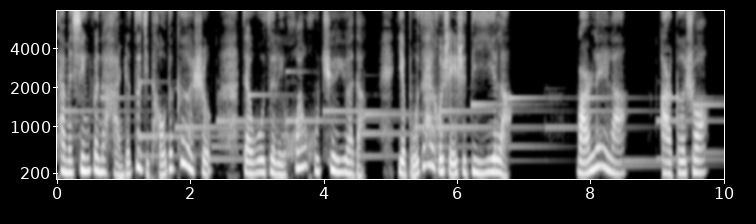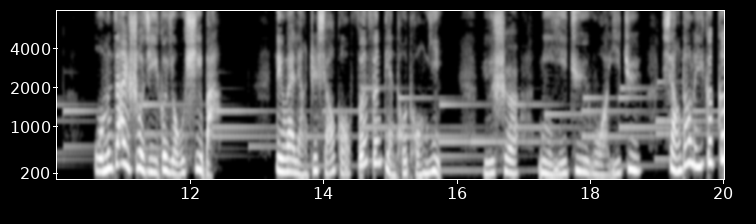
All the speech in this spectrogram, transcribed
他们兴奋地喊着自己投的个数，在屋子里欢呼雀跃的，也不在乎谁是第一了。玩累了，二哥说：“我们再设计一个游戏吧。”另外两只小狗纷纷点头同意。于是你一句我一句，想到了一个更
